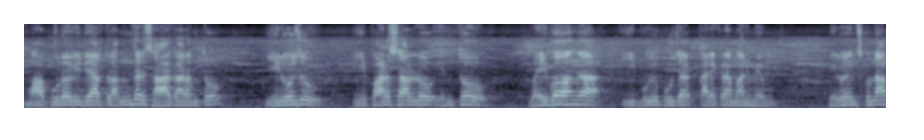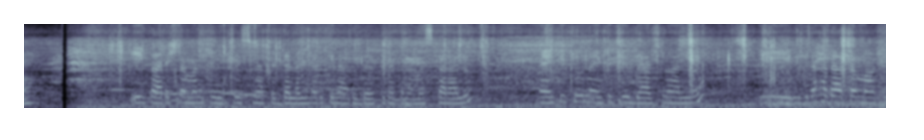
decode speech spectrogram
మా పూర్వ విద్యార్థులందరి సహకారంతో ఈరోజు ఈ పాఠశాలలో ఎంతో వైభవంగా ఈ భూమి పూజ కార్యక్రమాన్ని మేము నిర్వహించుకున్నాం. ఈ కార్యక్రమానికి విచ్చేసిన పెద్దలందరికీ నాకు హృదయపూర్వక నమస్కారాలు. Ninety two ninety three batch వాళ్ళు. ఈ విగ్రహదాత మాకు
